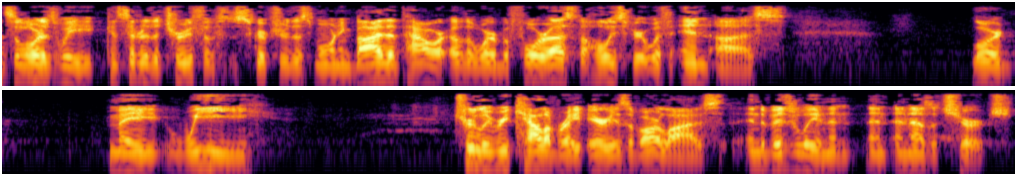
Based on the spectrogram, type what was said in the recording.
And so Lord, as we consider the truth of scripture this morning, by the power of the word before us, the Holy Spirit within us, Lord, may we truly recalibrate areas of our lives individually and, and, and as a church.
